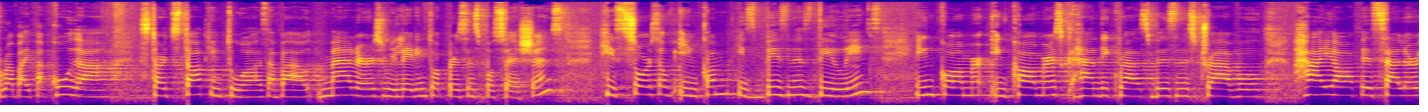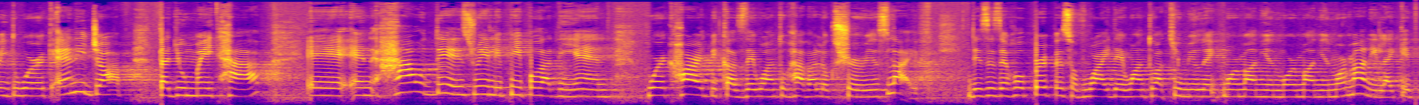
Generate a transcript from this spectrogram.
Rabbi Pakuda starts talking to us about matters relating to a person's possessions, his source of income, his business dealings, in, in commerce, handicrafts, business travel, high office, salaried work, any job that you might have, uh, and how this really people at the end work hard because they want to have a luxurious life. This is the whole purpose of why they want to accumulate more money and more money and more money. Like if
